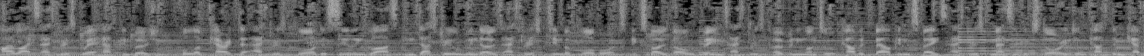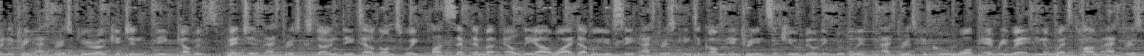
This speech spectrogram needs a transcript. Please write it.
Highlights asterisk warehouse conversion, full of character asterisk floor to ceiling glass, industrial windows asterisk timber floorboards, exposed old beams asterisk opening onto a covered balcony space asterisk masses of storage and custom cabinet cabinetry asterisk Euro kitchen, deep cupboards, benches asterisk stone detailed ensuite plus September, LDRYWC asterisk intercom entry and secure building with lift asterisk a cool walk everywhere inner west hub asterisk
